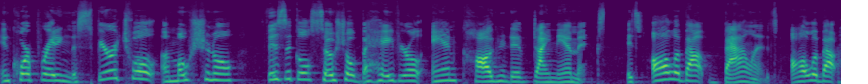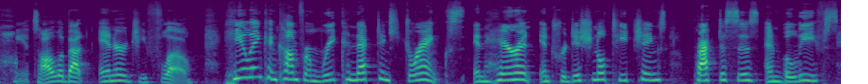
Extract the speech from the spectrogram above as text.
incorporating the spiritual, emotional, physical, social, behavioral, and cognitive dynamics. It's all about balance. It's all about harmony. it's all about energy flow. Healing can come from reconnecting strengths inherent in traditional teachings, practices and beliefs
